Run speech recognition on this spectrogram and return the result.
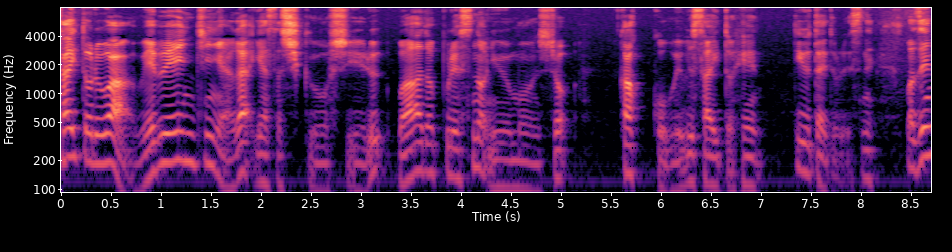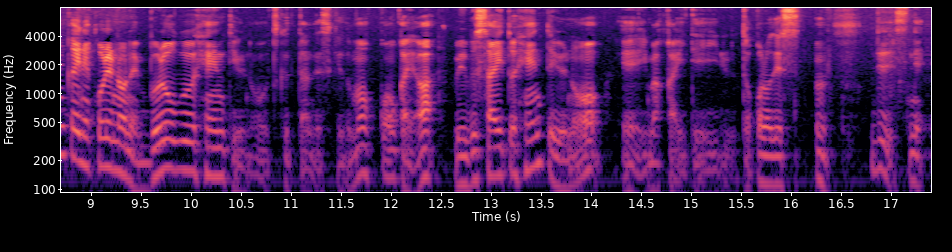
タイトルは Web エンジニアが優しく教えるワードプレスの入門書。かっこウェブサイト編っていうタイトルですね、まあ、前回ねこれのねブログ編っていうのを作ったんですけども今回はウェブサイト編というのを、えー、今書いているところです。うん、でですね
